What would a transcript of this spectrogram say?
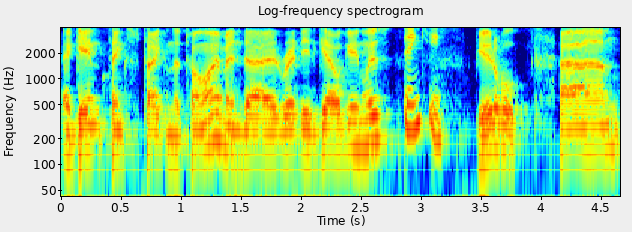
again, thanks for taking the time and uh, ready to go again, Liz? Thank you. Beautiful. Um,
